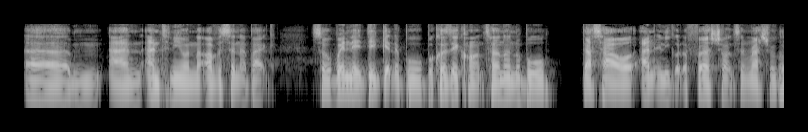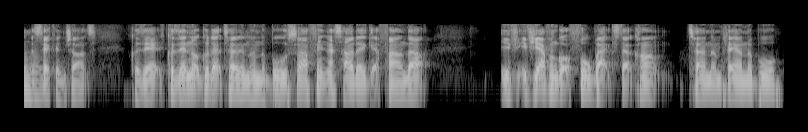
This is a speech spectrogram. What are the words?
um, and Antony on the other centre back. So when they did get the ball, because they can't turn on the ball, that's how Antony got the first chance and Rashford got Mm-hmm. the second chance because they're because they're not good at turning on the ball. So I think that's how they get found out. If if you haven't got fullbacks that can't turn and play on the ball,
